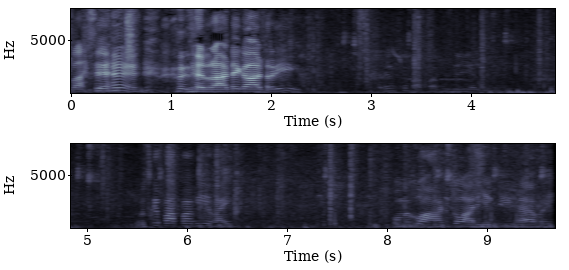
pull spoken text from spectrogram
पास है। राटे काट रही। उसके पापा भी है भाई। वो मेरे को आर्ट तो आ रही है कि है भाई।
